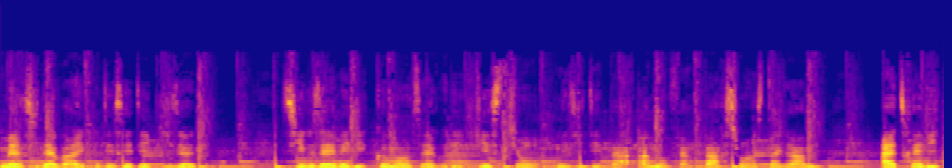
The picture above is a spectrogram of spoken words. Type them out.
Merci d'avoir écouté cet épisode. Si vous avez des commentaires ou des questions, n'hésitez pas à m'en faire part sur Instagram. À très vite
